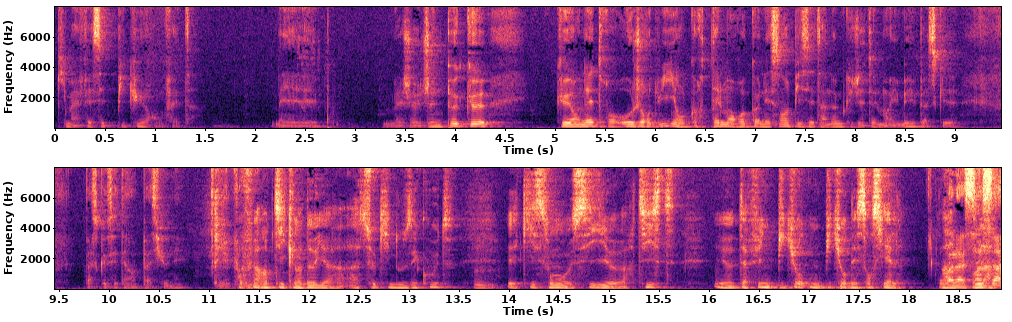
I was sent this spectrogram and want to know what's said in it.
qui m'a fait cette piqûre en fait. Mais, mais je, je ne peux que, que en être aujourd'hui encore tellement reconnaissant. Et puis c'est un homme que j'ai tellement aimé parce que, parce que c'était un passionné. Pour faire un petit clin d'œil à, à ceux qui nous écoutent Mhm. et qui sont aussi euh, artistes, tu as fait une piqûre, une piqûre d'essentiel. Voilà, Ah, c'est ça,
